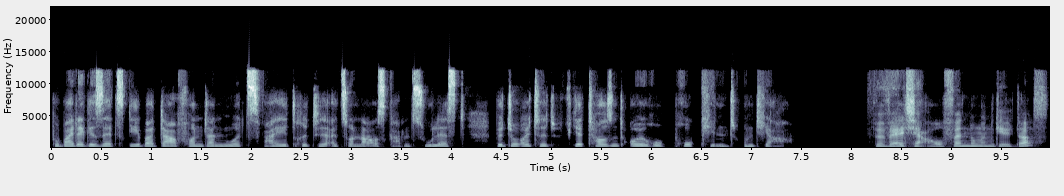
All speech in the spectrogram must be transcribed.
wobei der Gesetzgeber davon dann nur zwei Drittel als Sonderausgaben zulässt, bedeutet 4000 Euro pro Kind und Jahr. Für welche Aufwendungen gilt das?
